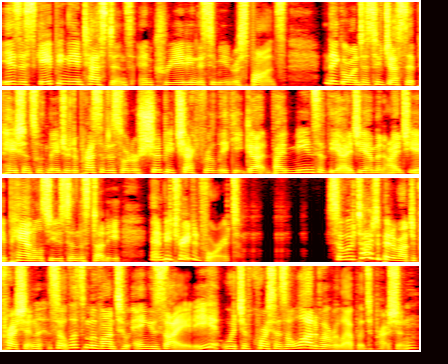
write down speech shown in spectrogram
is escaping the intestines and creating this immune response. And they go on to suggest that patients with major depressive disorder should be checked for leaky gut by means of the IgM and IgA panels used in the study and be treated for it. So we've talked a bit about depression, so let's move on to anxiety, which of course has a lot of overlap with depression.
